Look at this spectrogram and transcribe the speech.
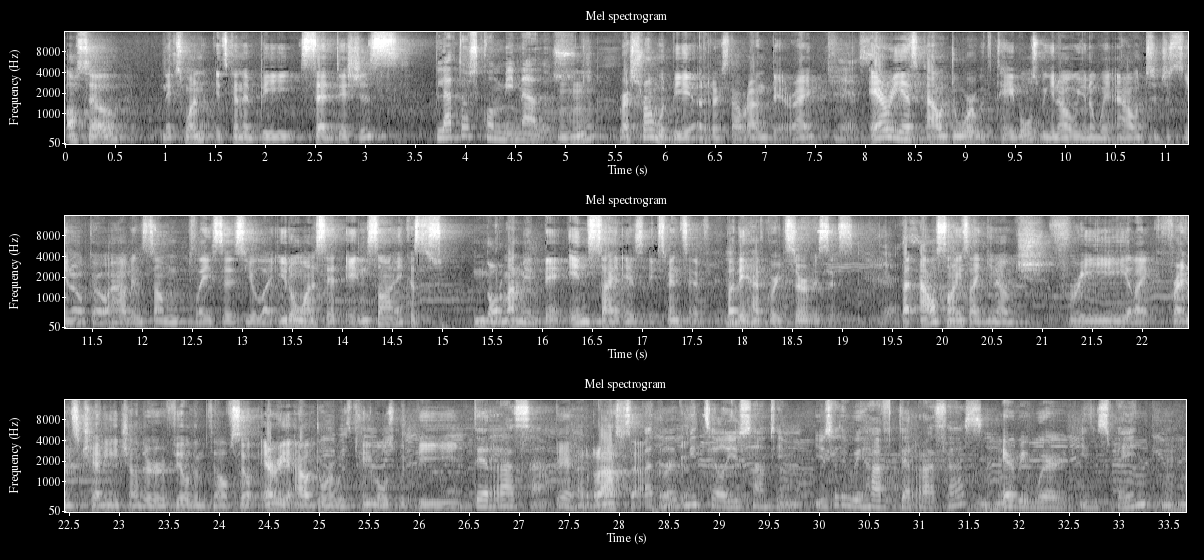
Also, next one, it's gonna be set dishes. Platos combinados. Mhm. Restaurant would be a restaurante, right? Yes. Areas outdoor with tables. You know, you know, went out to just you know go out in some places. You like you don't want to sit inside because normalmente inside is expensive, but they have great services. Yes. But outside is like you know free, like friends chatting each other, feel themselves. So area outdoor with tables would be Terraza. terraza. But Very let good. me tell you something. Usually we have terrazas Mm-hmm. everywhere in Spain,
